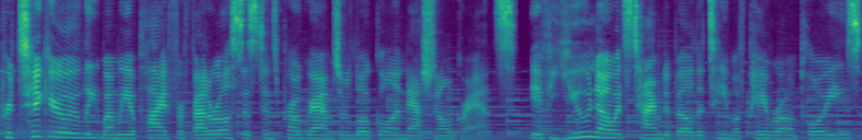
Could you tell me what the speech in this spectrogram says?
particularly when we applied for federal assistance programs or local and national grants. If you know it's time to build a team of payroll employees,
